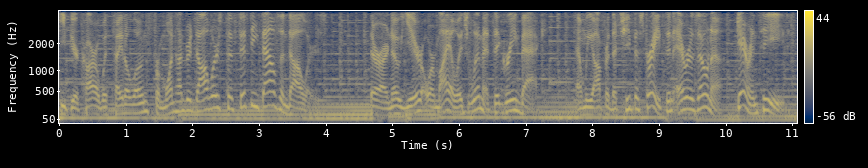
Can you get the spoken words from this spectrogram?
Keep your car with title loans from $100 to $50,000. There are no year or mileage limits at Greenback, and we offer the cheapest rates in Arizona, guaranteed.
